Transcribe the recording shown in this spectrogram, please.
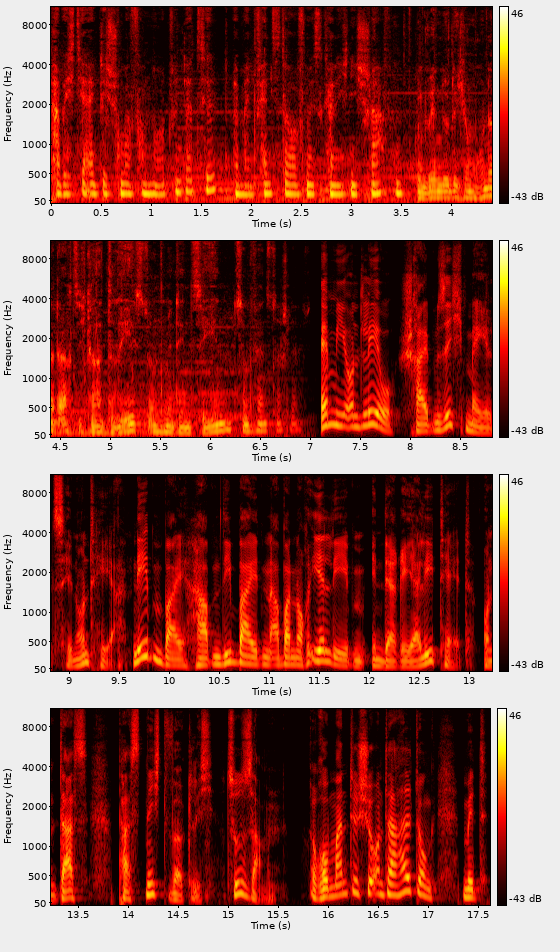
Habe ich dir eigentlich schon mal vom Nordwind erzählt? Wenn mein Fenster offen ist, kann ich nicht schlafen. Und wenn du dich um 180 Grad drehst und mit den Zehen zum Fenster schläfst? Emmy und Leo schreiben sich Mails hin und her. Nebenbei haben die beiden aber noch ihr Leben in der Realität. Und das passt nicht wirklich zusammen. Romantische Unterhaltung mit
